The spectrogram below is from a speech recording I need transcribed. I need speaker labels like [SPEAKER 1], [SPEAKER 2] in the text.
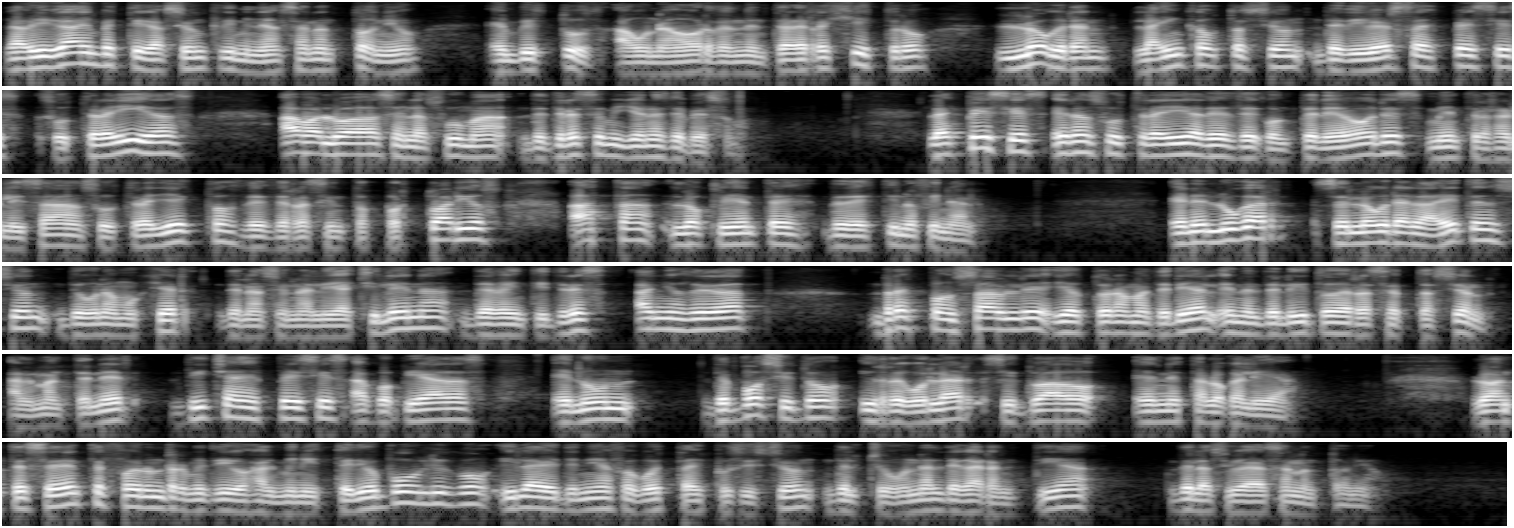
[SPEAKER 1] La Brigada de Investigación Criminal San Antonio, en virtud a una orden de entrada de registro, logran la incautación de diversas especies sustraídas, avaluadas en la suma de 13 millones de pesos. Las especies eran sustraídas desde contenedores mientras realizaban sus trayectos desde recintos portuarios hasta los clientes de destino final. En el lugar se logra la detención de una mujer de nacionalidad chilena de 23 años de edad, responsable y autora material en el delito de receptación, al mantener dichas especies acopiadas en un depósito irregular situado en esta localidad. Los antecedentes fueron remitidos al Ministerio Público y la detenida fue puesta a disposición del Tribunal de Garantía de la ciudad de San Antonio.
